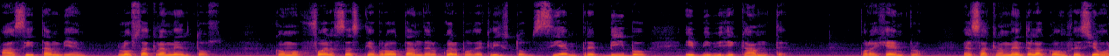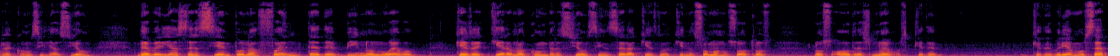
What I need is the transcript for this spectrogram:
Así también los sacramentos, como fuerzas que brotan del cuerpo de Cristo, siempre vivo y vivificante. Por ejemplo, el sacramento de la confesión o reconciliación debería ser siempre una fuente de vino nuevo que requiere una conversión sincera, quienes somos nosotros, los odres nuevos que, que deberíamos ser.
